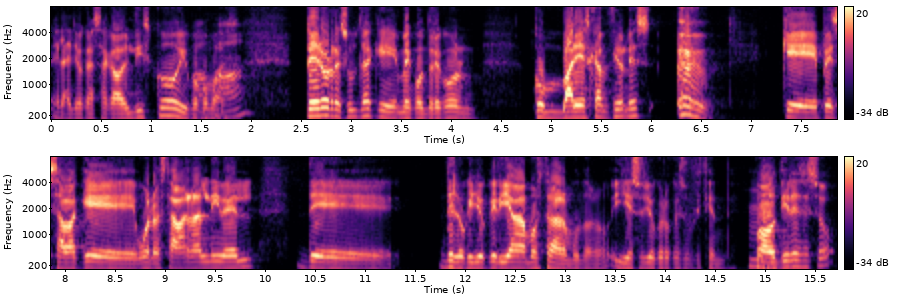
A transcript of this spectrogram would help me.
el año que has sacado el disco y poco Ajá. más. Pero resulta que me encontré con, con varias canciones que pensaba que, bueno, estaban al nivel de, de lo que yo quería mostrar al mundo, ¿no? Y eso yo creo que es suficiente. Cuando tienes eso,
